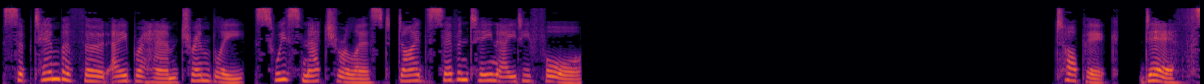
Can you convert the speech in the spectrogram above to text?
September 3 – Abraham Trembley, Swiss naturalist died 1784. Deaths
